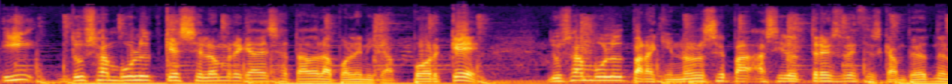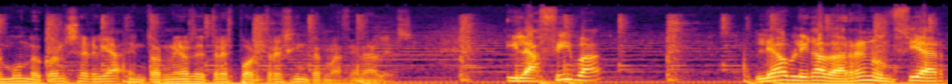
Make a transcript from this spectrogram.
y Dusan Bulut, que es el hombre que ha desatado la polémica. ¿Por qué? Dusan Bulut, para quien no lo sepa, ha sido tres veces campeón del mundo con Serbia en torneos de 3x3 internacionales. Y la FIBA le ha obligado a renunciar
